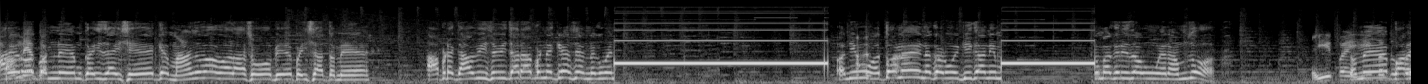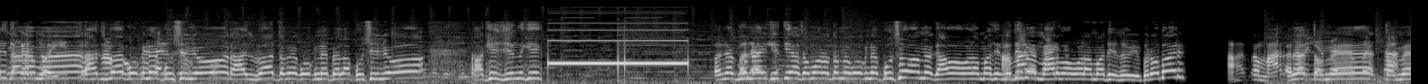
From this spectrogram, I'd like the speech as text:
આવેલો તમને એમ કહી જાય છે કે માંગવા વાળા છો બે પૈસા તમે. આપણે ગાવી છે ત્યારે આપણને કહે છે નગમે અને હું હતો નહીં નગર હું ગીગાની માં કરી દઉં એને સમજો. તમે પાલીતાણામાં રાજભા કોકને પૂછી લ્યો રાજભા તમે કોકને પેલા પૂછી લ્યો. આખી જિંદગી અને ગુનાહિત ઇતિહાસ અમારો તમે કોકને પૂછો અમે ગાવા વાળામાંથી નથી ભાઈ મારવા વાળામાંથી થવી બરોબર? એટલે તમે તમે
